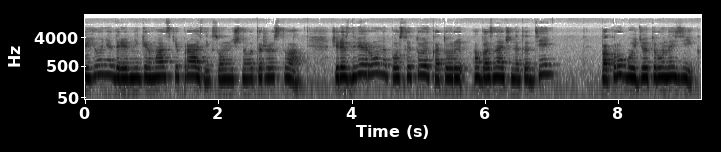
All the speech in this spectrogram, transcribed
июня – древнегерманский праздник солнечного торжества. Через две руны после той, которой обозначен этот день, по кругу идет руна Зиг.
